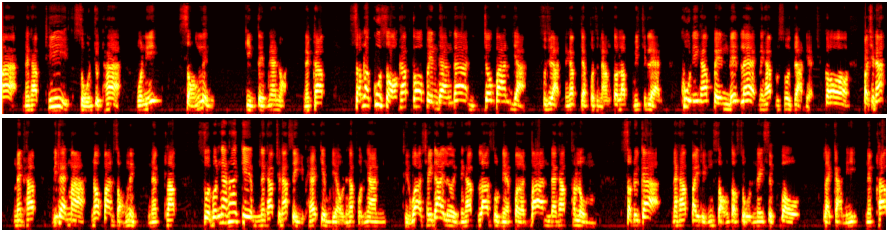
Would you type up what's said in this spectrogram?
ม่านะครับที่ 0.5 วันนี้ 2-1 กินเต็มแน่นอนนะครับสำหรับคู่ 2 ครับก็เป็นทางด้านเจ้าบ้านอย่างสุจิดัตนะครับจากเปิดสนามต้อนรับมิชิแลนด์คู่นี้ครับเป็นเลดแรกนะครับสุจิดัตเนี่ยก็ปชนะนะครับมิแทนมานอกบ้าน 2-1 นะครับส่วนผลงาน 5 เกมนะครับชนะ 4 แพ้เกมเดียวนะครับผลงานถือว่าใช้ได้เลยนะครับล่าสุดเนี่ยเปิดบ้านนะครับถล่มซาดูก้านะครับไปถึง 2 ต่อ 0 ในศึกโบว์รายการนี้นะครับ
